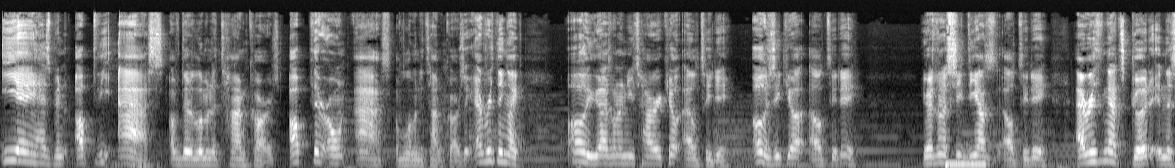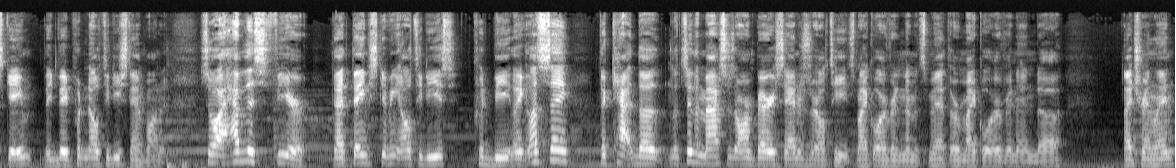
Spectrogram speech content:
EA has been up the ass of their limited time cards. Up their own ass of limited time cards. Like everything like, oh, you guys want a new Tyreek Hill? LTD. Oh, Ezekiel? LTD. You guys want to see Deion's LTD. Everything that's good in this game, they, they put an LTD stamp on it. So I have this fear that Thanksgiving LTDs could be like let's say the cat the let's say the Masters aren't Barry Sanders or LT, it's Michael Irvin and Emmitt Smith or Michael Irvin and uh, Night Train Lane.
